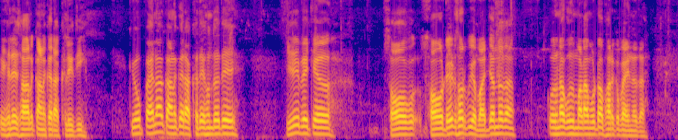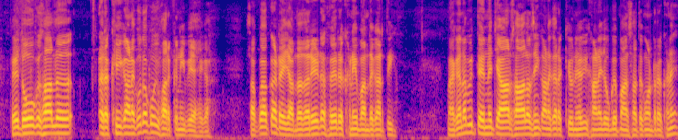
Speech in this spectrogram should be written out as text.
ਪਿਛਲੇ ਸਾਲ ਕਣਕ ਰੱਖ ਲਈ ਤੀ ਕਿਉਂ ਪਹਿਲਾਂ ਕਣਕ ਰੱਖਦੇ ਹੁੰਦੇ ਤੇ ਜਿਹਦੇ ਵਿੱਚ 100 100 150 ਰੁਪਏ ਵੱਧ ਜਾਂਦਾ ਤਾਂ। ਕੁਝ ਨਾ ਕੁਛ ਮਾੜਾ ਮੋਟਾ ਫ਼ਰਕ ਪੈ ਜਾਂਦਾ ਤਾਂ। ਫਿਰ ਦੋ ਕੁ ਸਾਲ ਰੱਖੀ ਕਣਕ, ਉਹਦਾ ਕੋਈ ਫ਼ਰਕ ਨਹੀਂ ਪਿਆ ਹੈਗਾ। ਸਭ ਕੁਝ ਘਟੇ ਜਾਂਦਾ ਦਾ ਰੇਟ, ਫਿਰ ਰੱਖਣੀ ਬੰਦ ਕਰਤੀ। ਮੈਂ ਕਹਿੰਦਾ ਵੀ 3-4 ਸਾਲ ਅਸੀਂ ਕਣਕ ਰੱਖੀ ਹੋਣੀ ਹੈਗੀ, ਖਾਣੇ ਜੋਗੇ 5-7 ਕੁਇੰਟਲ ਰੱਖਣੇ।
